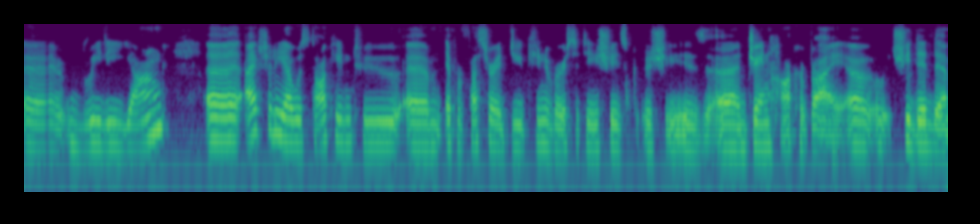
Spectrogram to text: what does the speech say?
uh, really young. Uh, actually, I was talking to um, a professor at Duke University. She's she's uh, Jayne Huckerby. Uh, she did uh,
